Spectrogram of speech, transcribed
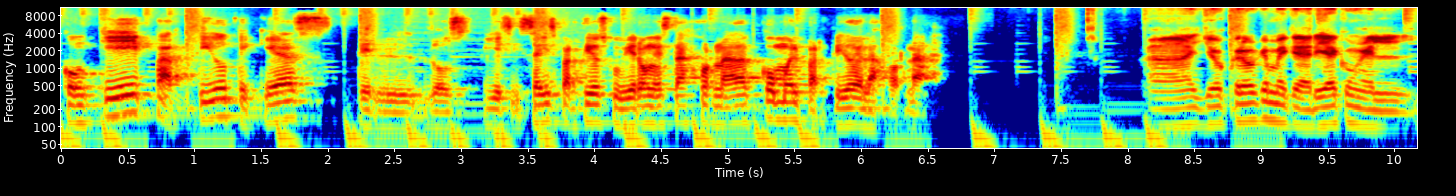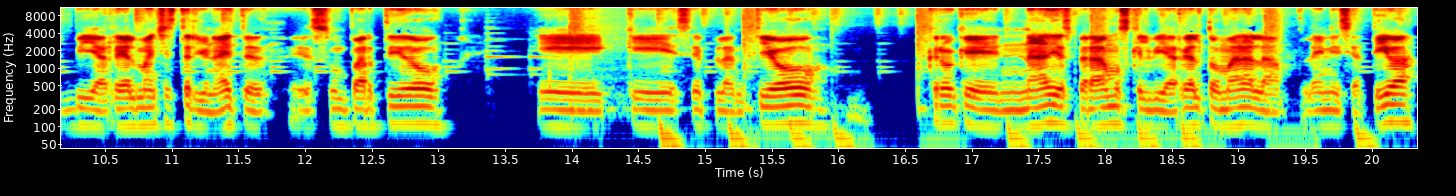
¿Con qué partido te quedas de los 16 partidos que hubieron esta jornada como el partido de la jornada? Ah, yo creo que me quedaría con el Villarreal Manchester United. Es un partido eh, que se planteó, creo que nadie esperábamos que el Villarreal tomara la, la iniciativa.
